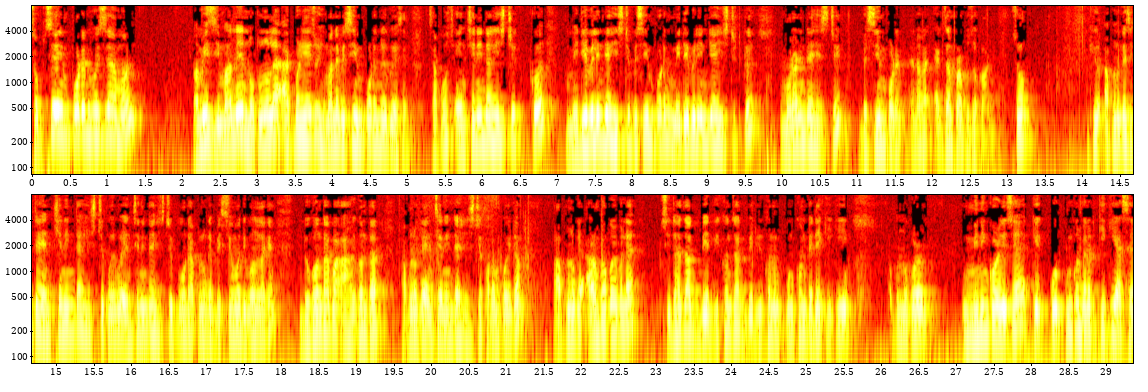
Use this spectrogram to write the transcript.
চবচে ইম্পৰ্টেণ্ট হৈছে আমাৰ আমি যিমানে নতুনলৈ আগবাঢ়ি আহিছোঁ সিমানে বেছি ইম্পৰ্টেণ্ট হৈ গৈ আছে। ছাপ'জ এনচিয়েণ্ট ইণ্ডিয়া হিষ্ট্ৰীতকৈ মেডিয়েবল ইণ্ডিয়া হিষ্ট্ৰী বেছি ইম্পৰ্টেণ্ট মেডিয়েবল ইণ্ডিয়া হিষ্ট্ৰীতকৈ মডাৰ্ণ ইণ্ডিয়া হিষ্ট্ৰী বেছি ইম্পৰ্টেণ্ট এনেকুৱা এক্সাম পাৰ্পজৰ কাৰণে। চ' আপোনালোকে যেতিয়া এনচিয়েণ্ট ইণ্ডিয়া হিষ্ট্ৰী পঢ়িব এনচিয়েণ্ট ইণ্ডিয়া হিষ্ট্ৰী পঢ়োঁতে আপোনালোকে বেছি সময় দিব নালাগে। দুঘণ্টা বা আঢ়ৈ ঘণ্টাত আপোনালোকে এনচিয়েণ্ট ইণ্ডিয়া হিষ্ট্ৰী খতম কৰি দিয়ক। আপোনালোকে আৰম্ভ কৰি পেলাই চিধা যাওক বেদকেইখন যাওক বেদকেইখনত কোনখন বেদে কি কি আপোনালোকৰ মিনিং কৰিছে কোনখন বেদত কি কি আছে?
